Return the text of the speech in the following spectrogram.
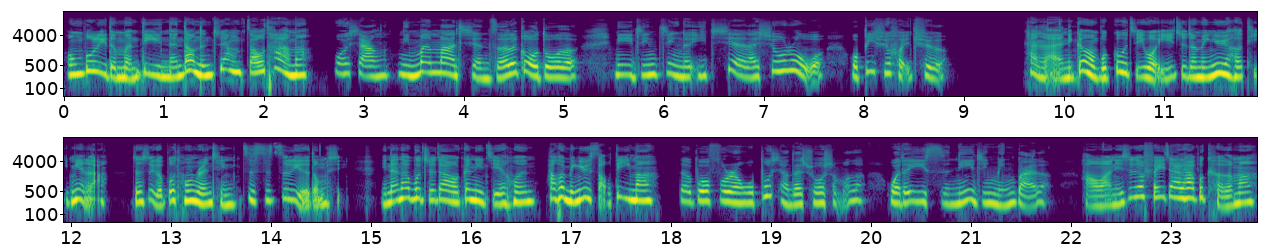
彭布里的门第难道能这样糟蹋吗？我想你谩骂谴责的够多了，你已经尽了一切来羞辱我，我必须回去了。看来你根本不顾及我移植的名誉和体面啦，真是个不通人情、自私自利的东西。你难道不知道跟你结婚他会名誉扫地吗？德波夫人，我不想再说什么了。我的意思你已经明白了。好啊，你是要非嫁他不可了吗？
